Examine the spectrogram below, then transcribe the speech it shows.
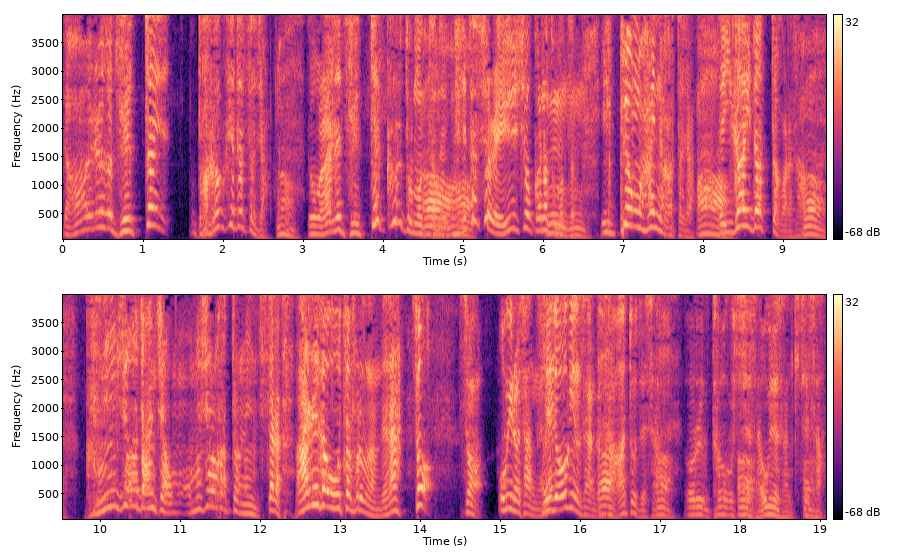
で、あれが絶対、バカ受けだったじゃん。うん、俺あれ絶対来ると思ったんだよ。下手すら優勝かなと思ったら、一票も入んなかったじゃん。意外だったからさ、群青団地は面白かったのにって言ったら、あれが太田プロなんだよな。そうそう。荻野さんがね。それで荻野さんがさ、後でさ、俺タバコ吸ってさ、荻野さん来てさ、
